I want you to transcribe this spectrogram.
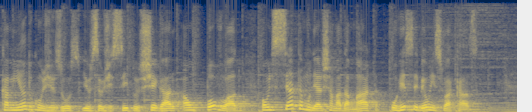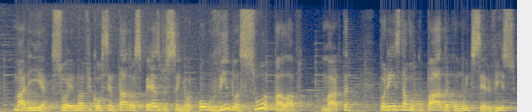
Caminhando com Jesus e os seus discípulos chegaram a um povoado onde certa mulher chamada Marta o recebeu em sua casa. Maria, sua irmã, ficou sentada aos pés do Senhor, ouvindo a sua palavra. Marta, porém, estava ocupada com muito serviço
